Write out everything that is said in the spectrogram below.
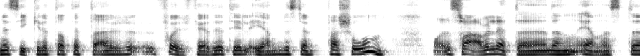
med, sikkerhet at dette er forfedre til én bestemt person, så er vel dette den eneste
